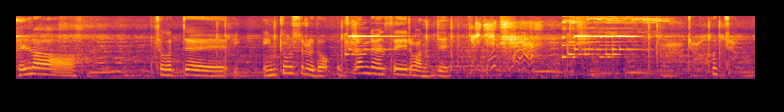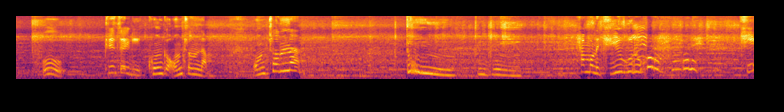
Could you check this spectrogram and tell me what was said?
벨라. 저 그때 이- 인큐브스를 넣어 필란드 메시지를 갔는데 자, 자, 우 필살기 공격 엄청남 엄청남 뚱 뚱뚱 한 번에 지옥으로 가라 한 번에 지옥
